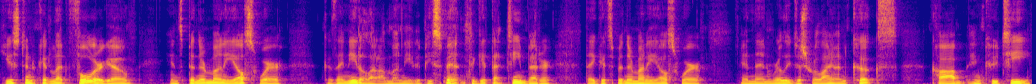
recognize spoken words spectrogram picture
Houston could let Fuller go and spend their money elsewhere because they need a lot of money to be spent to get that team better. They could spend their money elsewhere and then really just rely on Cooks, Cobb, and Coutee.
